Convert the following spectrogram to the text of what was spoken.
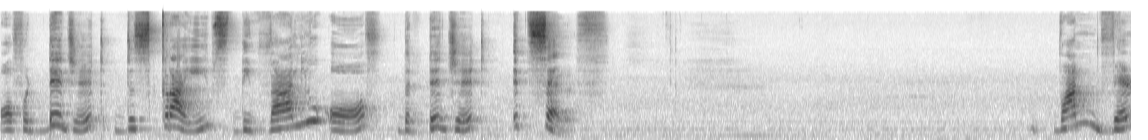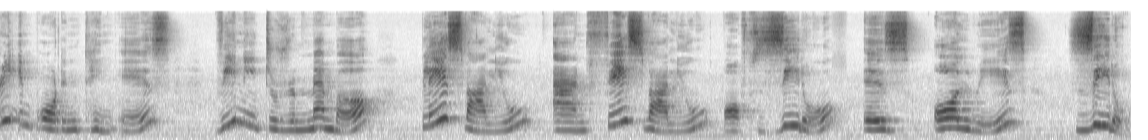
of a digit describes the value of the digit itself. One very important thing is we need to remember place value and face value of 0 is always 0.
